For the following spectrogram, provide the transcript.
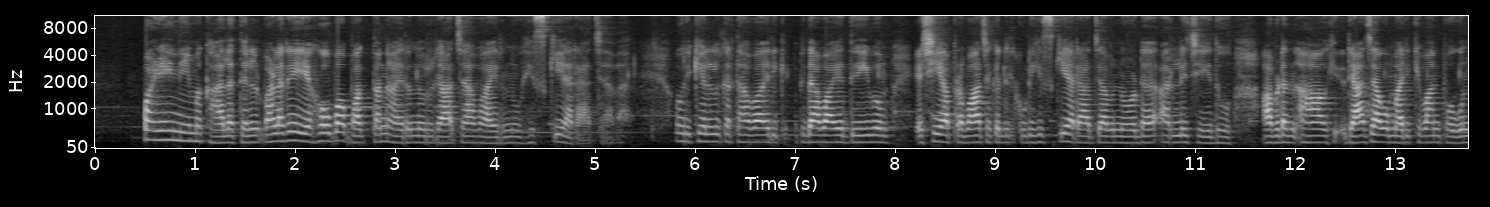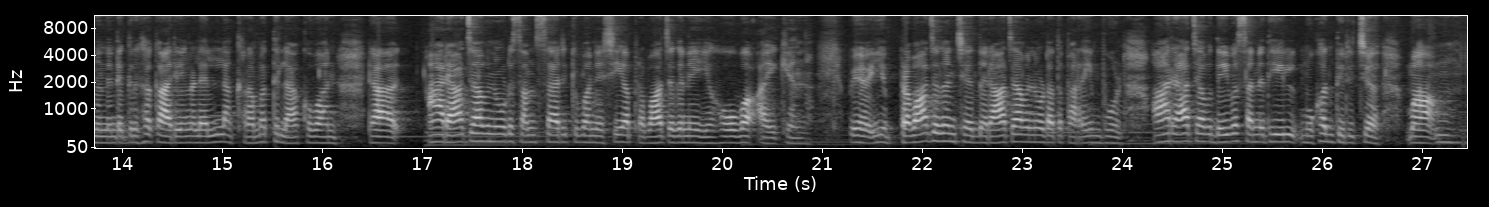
പഴയ നിയമകാലത്തിൽ വളരെ യഹോബ ഭക്തനായിരുന്ന ഒരു രാജാവായിരുന്നു ഹിസ്കിയ രാജാവ്. ഒരിക്കൽ കർത്താവായിരിക്കും പിതാവായ ദൈവം യശയ പ്രവാചകനിൽ കൂടി ഹിസ്കിയ രാജാവിനോട് അരളി ചെയ്തു. അവിടെ രാജാവ് മരിക്കുവാൻ പോകുന്ന നിന്റെ ഗൃഹകാര്യങ്ങളെല്ലാം ക്രമത്തിലാക്കുവാൻ ആ രാജാവിനോട് സംസാരിക്കുവാൻ യശിയ പ്രവാചകനെ യഹോവ അയക്കുന്നു. പ്രവാചകൻ ചെന്ന് രാജാവിനോട് അത് പറയുമ്പോൾ ആ രാജാവ് ദൈവസന്നിധിയിൽ മുഖം തിരിച്ച്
